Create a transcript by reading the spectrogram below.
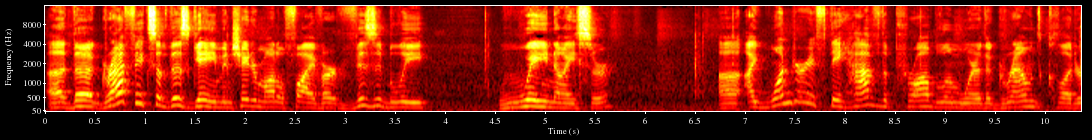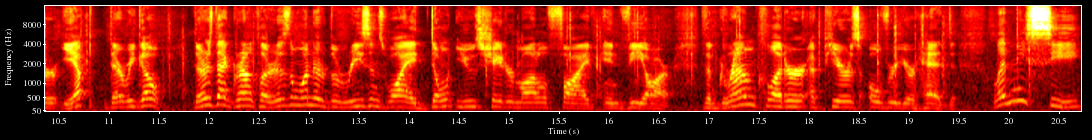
Uh, the graphics of this game in Shader Model 5 are visibly way nicer. Uh, I wonder if they have the problem where the ground clutter... Yep, there we go. There's that ground clutter. This is one of the reasons why I don't use Shader Model 5 in VR. The ground clutter appears over your head. Let me see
